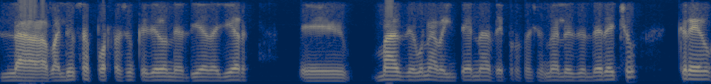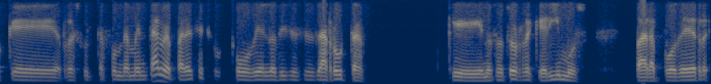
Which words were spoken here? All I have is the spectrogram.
la valiosa aportación que dieron el día de ayer eh, más de una veintena de profesionales del derecho, creo que resulta fundamental, me parece que como bien lo dices es la ruta que nosotros requerimos para poder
